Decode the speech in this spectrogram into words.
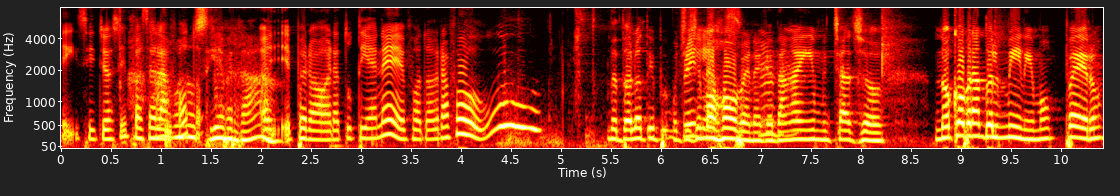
y sitio así para hacer Ah, la bueno, foto. sí, es verdad. Ay, pero ahora tú tienes fotógrafo. uh, de todos los tipos, muchísimos Freelance. jóvenes que están ahí, muchachos, no cobrando el mínimo, pero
